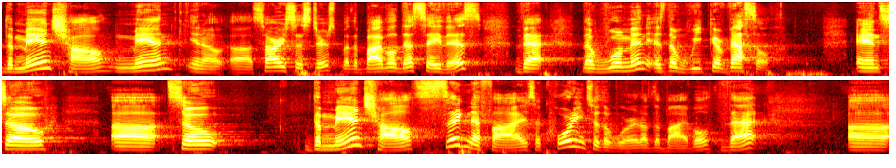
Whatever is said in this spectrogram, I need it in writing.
the man child, man, you know, uh, sorry sisters, but the Bible does say this that the woman is the weaker vessel. And so, uh, so the man child signifies, according to the word of the Bible, that uh,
